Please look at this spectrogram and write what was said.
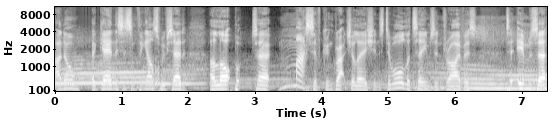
I know, again, this is something else we've said a lot, but uh, massive congratulations to all the teams and drivers, to IMSA,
